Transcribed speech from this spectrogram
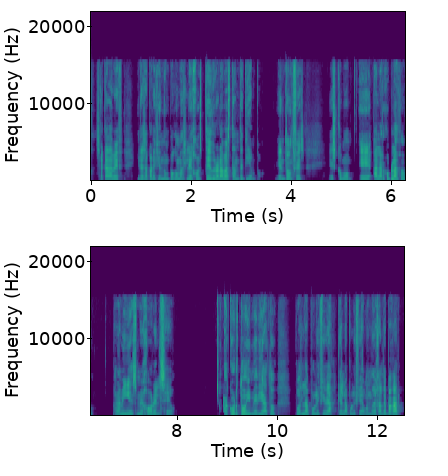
o sea, cada vez irás apareciendo un poco más lejos, te durará bastante tiempo. Entonces, es como eh, a largo plazo, para mí es mejor el SEO. A corto, inmediato, pues la publicidad, que es la publicidad cuando dejas de pagar,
